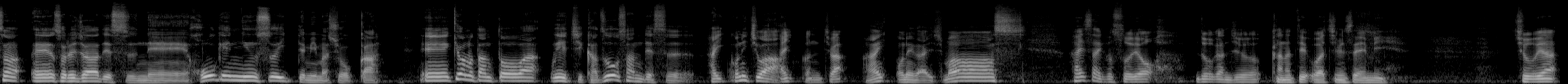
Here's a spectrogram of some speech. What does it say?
さあ、えー、それじゃあですね方言ニュースいってみましょうか、えー、今日の担当は植地和夫さんです。はいこんにちは。はいこんにちは。はいお願いします。はい最後数曜動画中かなてわちみせみ。昼夜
